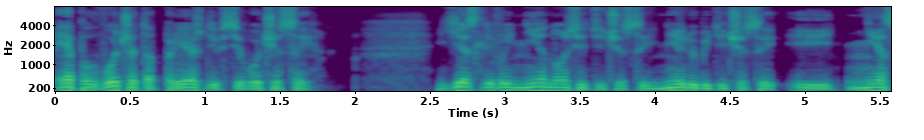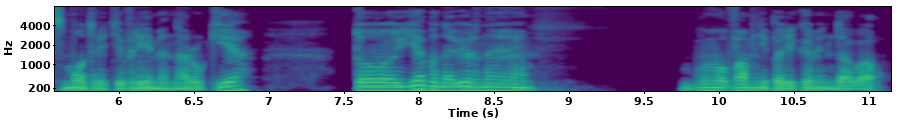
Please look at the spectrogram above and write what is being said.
Apple Watch это прежде всего часы. Если вы не носите часы, не любите часы и не смотрите время на руке, то я бы, наверное, вам не порекомендовал.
